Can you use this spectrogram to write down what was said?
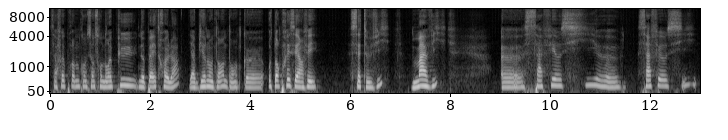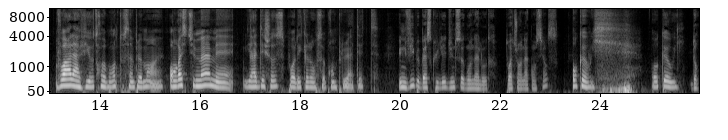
ça fait prendre conscience qu'on aurait pu ne pas être là il y a bien longtemps. Donc, euh, autant préserver cette vie, ma vie. Euh, ça fait aussi... euh, ça fait aussi voir la vie autrement, tout simplement. hein. On reste humain, mais il y a des choses pour lesquelles on ne se prend plus la tête. Une vie peut basculer d'une seconde à l'autre. Toi, tu en as conscience? Oh que oui. Oh que oui. Donc,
